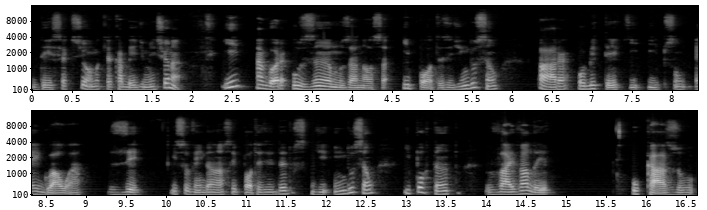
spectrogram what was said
desse axioma que acabei de mencionar. E agora usamos a nossa hipótese de indução para obter que y é igual a z. Isso vem da nossa hipótese de indução e, portanto, vai valer o caso,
